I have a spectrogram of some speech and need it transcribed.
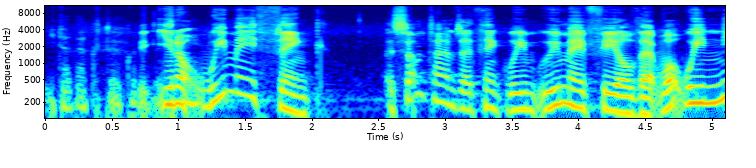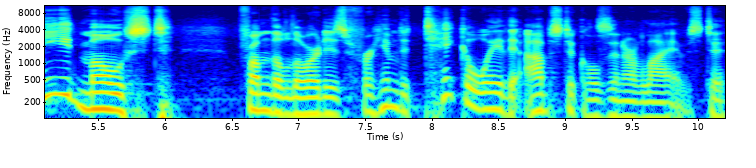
いただくということです、ね。You know, we may think sometimes I think we we may feel that what we need most from the Lord is for him to take away the obstacles in our lives, to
